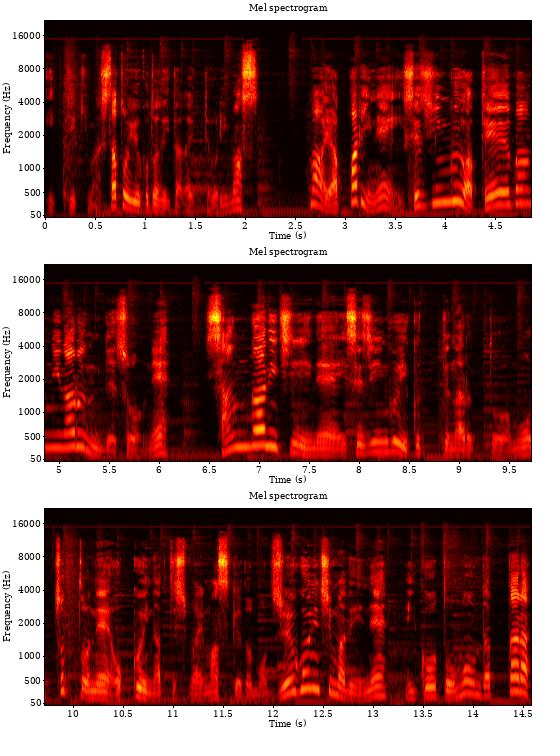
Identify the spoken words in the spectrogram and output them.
行ってきましたということでいただいております。まあやっぱりね、伊勢神宮は定番になるんでしょうね。三が日にね、伊勢神宮行くってなると、もうちょっとね、億劫になってしまいますけども、15日までにね、行こうと思うんだったら、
